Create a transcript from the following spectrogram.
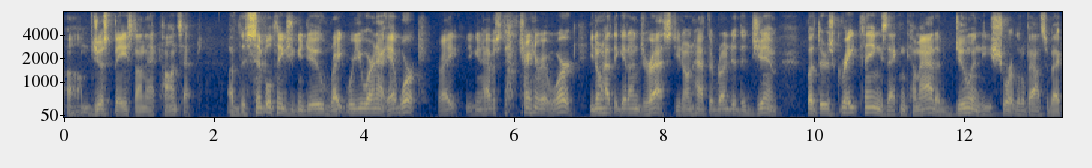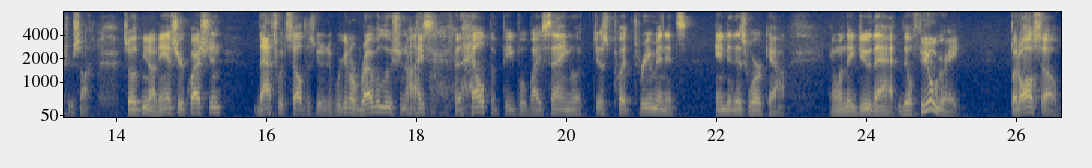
um, just based on that concept of the simple things you can do right where you are now at work right you can have a stealth trainer at work you don't have to get undressed you don't have to run to the gym but there's great things that can come out of doing these short little bouts of exercise. So, you know, to answer your question, that's what Stealth is going to do. We're going to revolutionize the health of people by saying, look, just put three minutes into this workout. And when they do that, they'll feel great, but also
